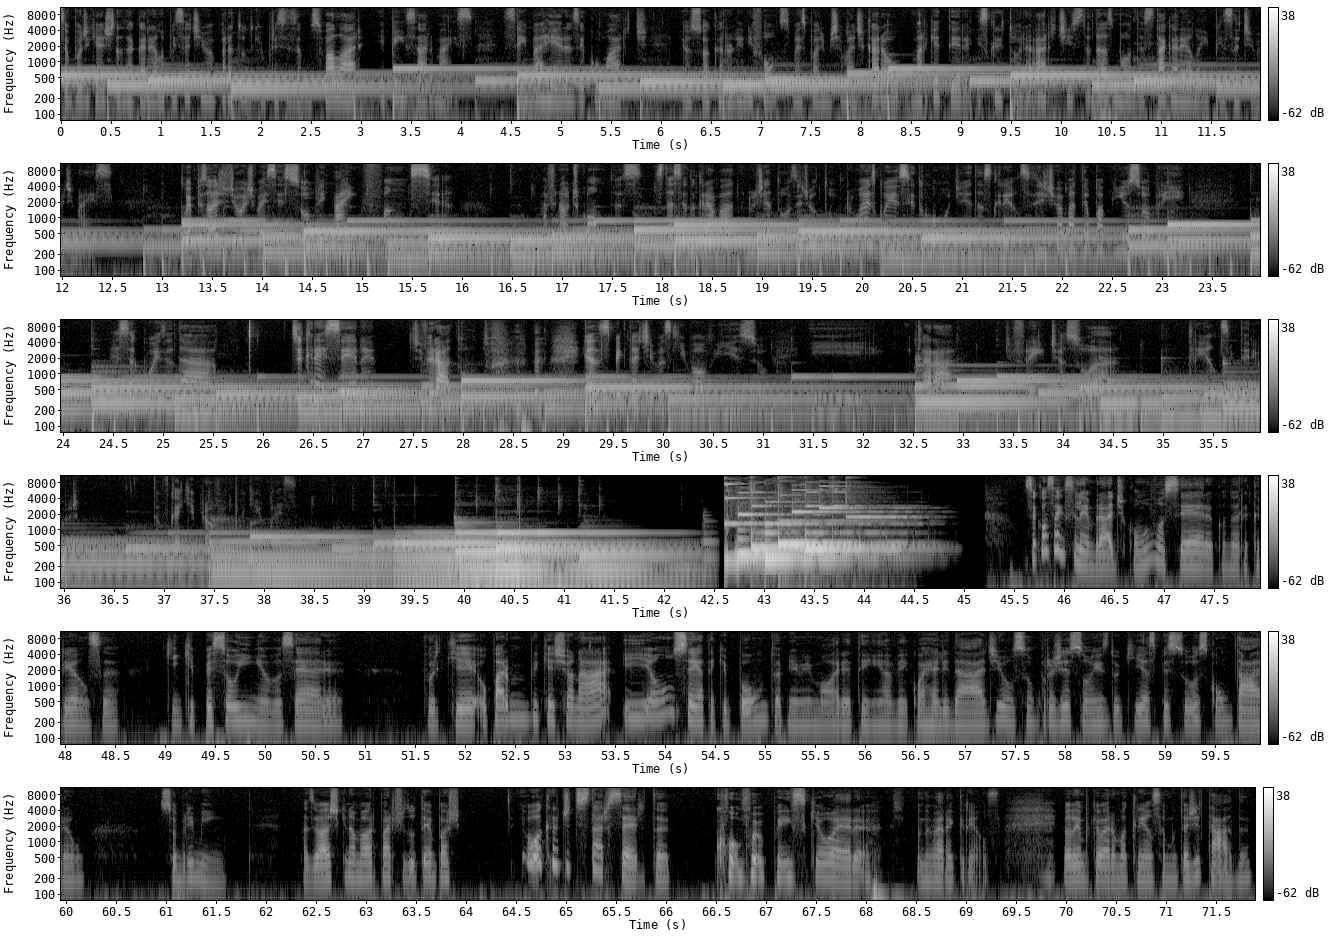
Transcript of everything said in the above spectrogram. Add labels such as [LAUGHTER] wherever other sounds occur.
Esse é o podcast da Tacarela Pensativa para tudo que precisamos falar e pensar mais, sem barreiras e com arte. Eu sou a Caroline Fontes, mas pode me chamar de Carol, marqueteira, escritora, artista das modas, tagarela e pensativa demais. O episódio de hoje vai ser sobre a infância. Afinal de contas, está sendo gravado no dia 12 de outubro, mais conhecido como o Dia das Crianças. A gente vai bater um papinho sobre essa coisa da de crescer, né? De virar adulto as expectativas que envolvem isso e encarar de frente a sua criança interior. Então fica aqui para ouvir um pouquinho mais. Você consegue se lembrar de como você era quando era criança? Que, em que pessoinha você era? Porque eu paro me questionar e eu não sei até que ponto a minha memória tem a ver com a realidade ou são projeções do que as pessoas contaram sobre mim. Mas eu acho que na maior parte do tempo eu acredito estar certa [LAUGHS] como eu penso que eu era [LAUGHS] quando eu era criança. Eu lembro que eu era uma criança muito agitada,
